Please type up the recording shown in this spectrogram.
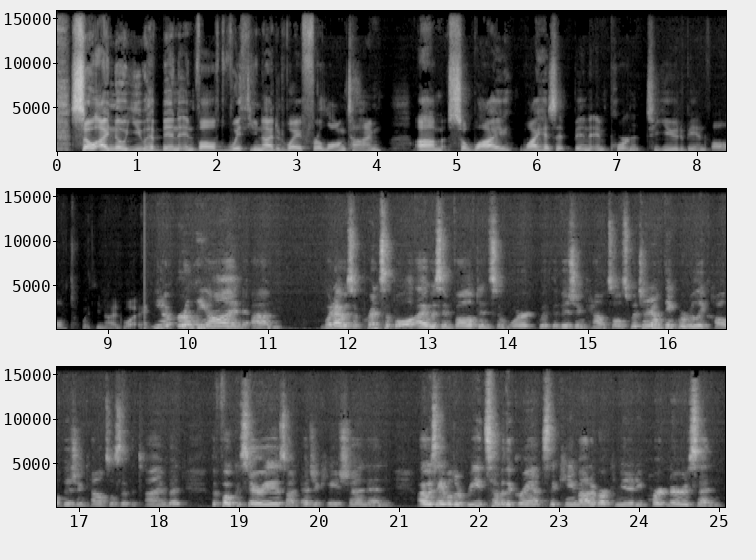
so I know you have been involved with United Way for a long time. Um, so why why has it been important to you to be involved with United Way? You know, early on, um, when I was a principal, I was involved in some work with the vision councils, which I don't think were really called vision councils at the time, but the focus areas on education. And I was able to read some of the grants that came out of our community partners and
